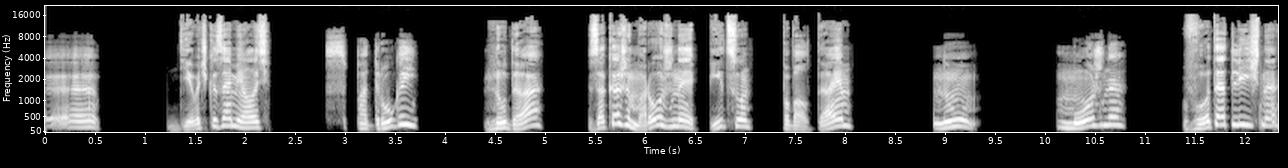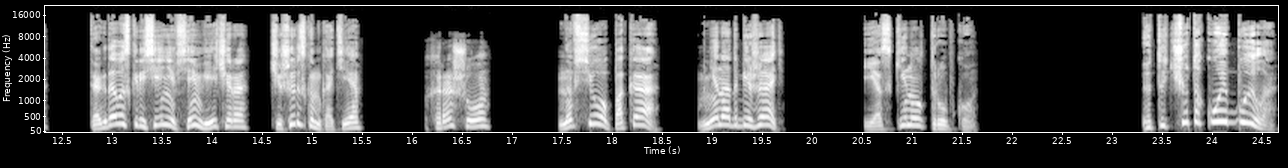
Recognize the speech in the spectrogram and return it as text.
э Девочка замялась. С подругой? Ну да. Закажем мороженое, пиццу, поболтаем. Ну, можно. Вот отлично. Тогда воскресенье в семь вечера, в Чеширском коте. Хорошо. «Ну все, пока! Мне надо бежать!» Я скинул трубку. «Это что такое было?»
